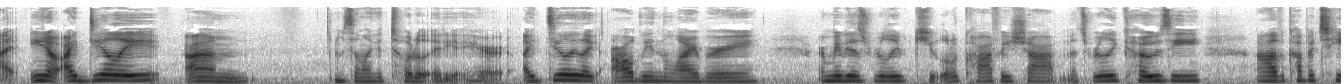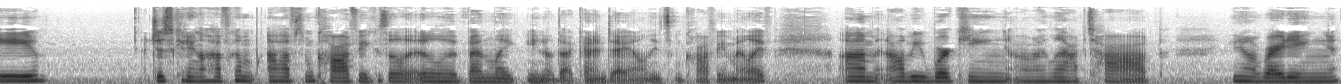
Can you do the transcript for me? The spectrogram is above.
I, you know, ideally, um, I'm sounding like a total idiot here. Ideally, like I'll be in the library or maybe this really cute little coffee shop that's really cozy. I'll have a cup of tea. Just kidding. I'll have some, I'll have some coffee because it'll, it'll have been like, you know, that kind of day. I'll need some coffee in my life. Um, and I'll be working on my laptop, you know, writing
